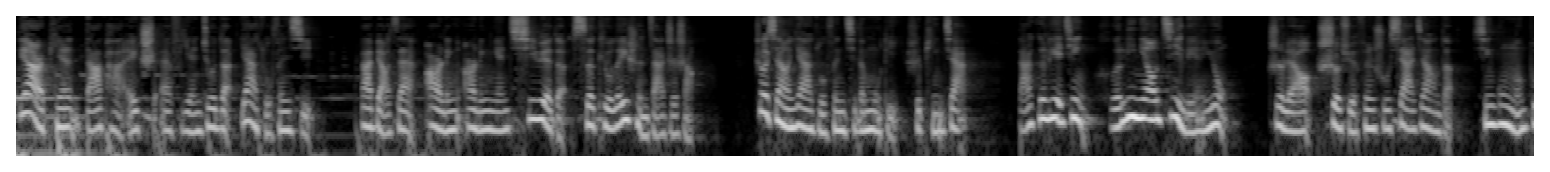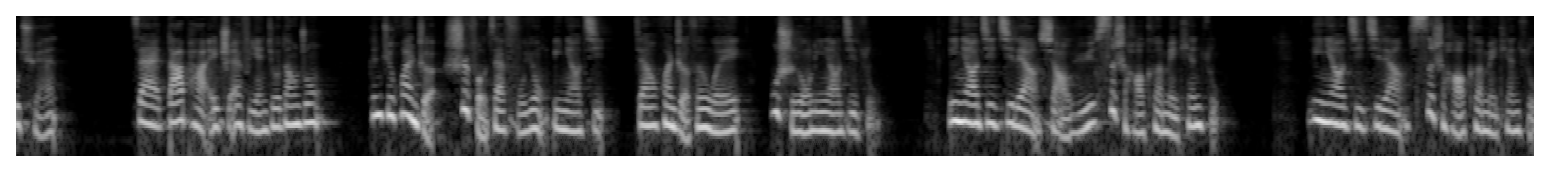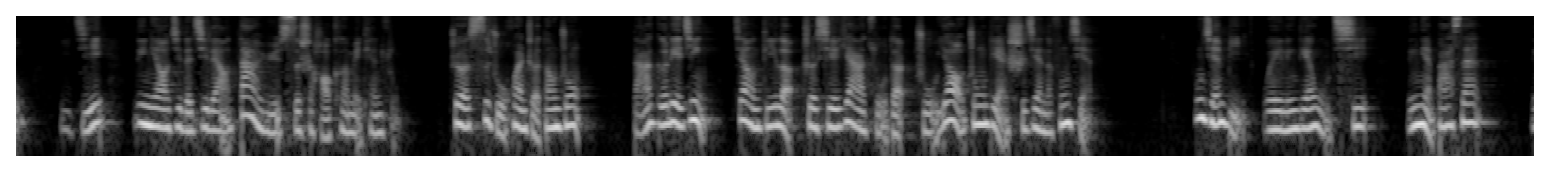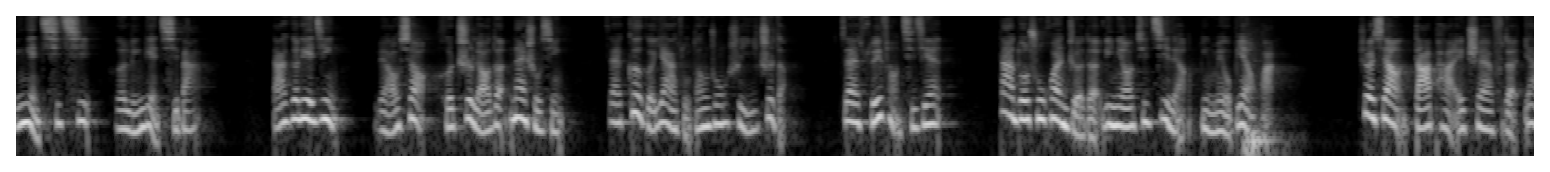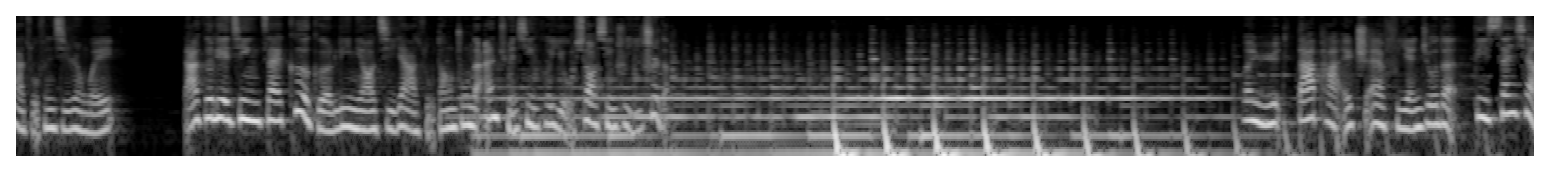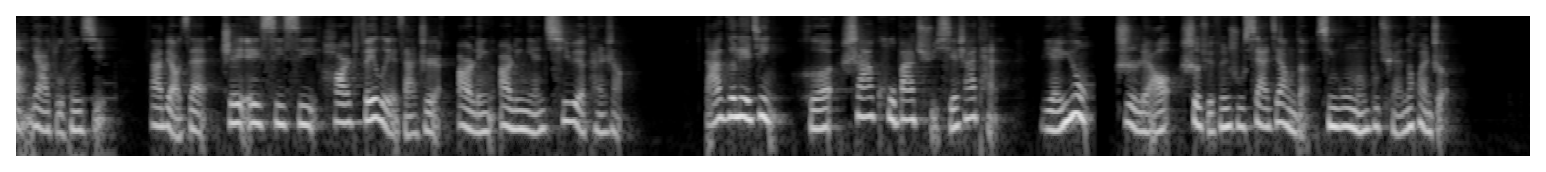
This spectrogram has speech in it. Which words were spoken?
第二篇达帕 HF 研究的亚组分析发表在二零二零年七月的 Circulation 杂志上。这项亚组分析的目的是评价达格列净和利尿剂联用治疗射血分数下降的心功能不全。在 DAPA-HF 研究当中，根据患者是否在服用利尿剂，将患者分为不使用利尿剂组、利尿剂剂量小于四十毫克每天组、利尿剂剂量四十毫克每天组以及利尿剂的剂量大于四十毫克每天组。这四组患者当中。达格列净降低了这些亚组的主要终点事件的风险，风险比为零点五七、零点八三、零点七七和零点七八。达格列净疗效和治疗的耐受性在各个亚组当中是一致的。在随访期间，大多数患者的利尿剂剂量并没有变化。这项 DAPA-HF 的亚组分析认为。达格列净在各个利尿剂亚组当中的安全性和有效性是一致的。关于 DAPA-HF 研究的第三项亚组分析，发表在 JACC Heart Failure 杂志二零二零年七月刊上。达格列净和沙库巴曲斜沙坦联用治疗射血分数下降的心功能不全的患者。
